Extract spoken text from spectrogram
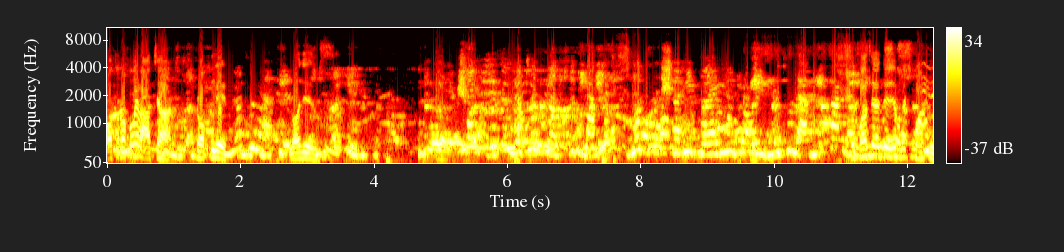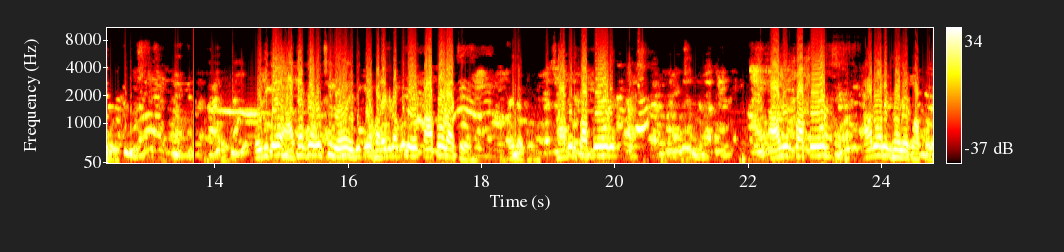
কত রকমের আচার? Chocolate, lozenges. ওপাশে আছে অনেক পাঁপড় ওইদিকে আচার যেমন ছিল, এদিকে হরেক রকমের পাপড় আছে। সাবুর পাপড়, আলুর পাপড়, আরও অনেক ধরনের পাঁপড়।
